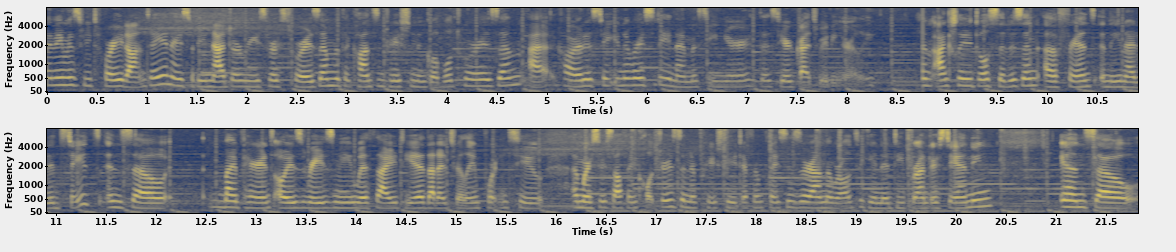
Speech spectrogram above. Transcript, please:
My name is Vittoria Dante and I study natural resource tourism with a concentration in global tourism at Colorado State University and I'm a senior this year graduating early. I'm actually a dual citizen of France and the United States and so my parents always raised me with the idea that it's really important to immerse yourself in cultures and appreciate different places around the world to gain a deeper understanding. And so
